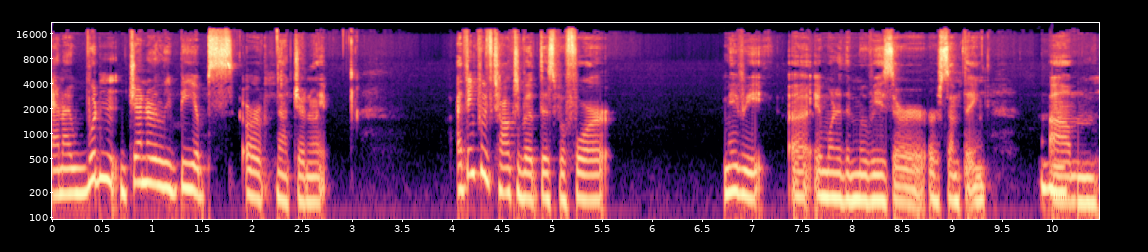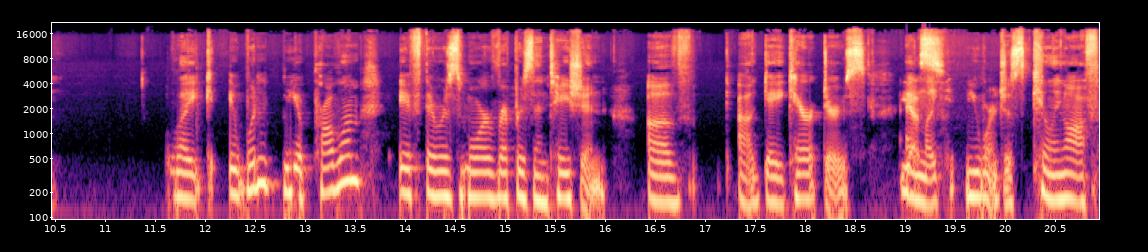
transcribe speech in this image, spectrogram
and I wouldn't generally be obs- or not generally. I think we've talked about this before, maybe uh, in one of the movies or or something. Um, like it wouldn't be a problem if there was more representation of uh, gay characters and like you weren't just killing off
